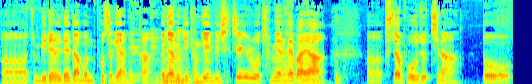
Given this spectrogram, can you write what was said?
어, 좀 미래를 내다본 포석이 아닐까. 왜냐하면 이제 경제인들이 실제로 참여를 해봐야 어, 투자 보호 조치나 또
